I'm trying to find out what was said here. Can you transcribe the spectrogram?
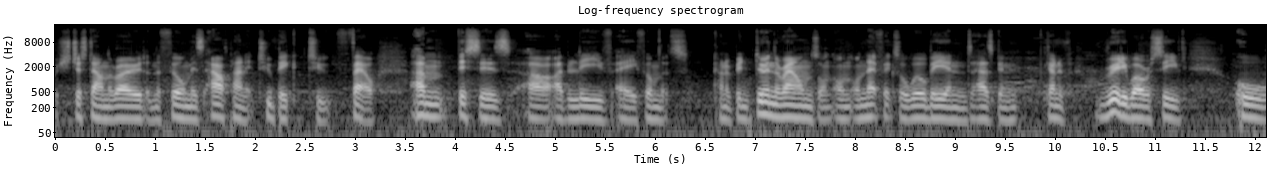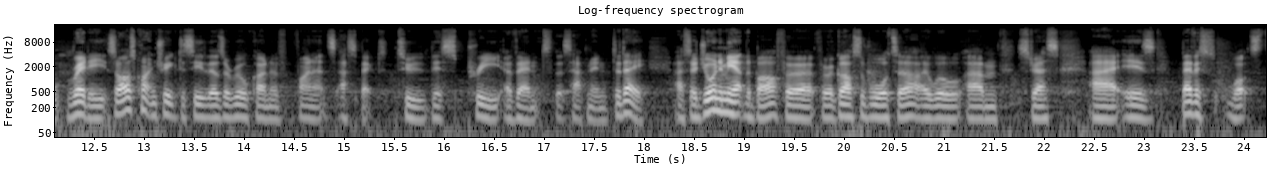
which is just down the road. And the film is Our Planet Too Big to Fail. Um, this is, uh, I believe, a film that's kind of been doing the rounds on, on, on Netflix or will be and has been kind of really well received already. So I was quite intrigued to see there's a real kind of finance aspect to this pre-event that's happening today. Uh, so joining me at the bar for, for a glass of water, I will um, stress, uh, is Bevis Watts,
